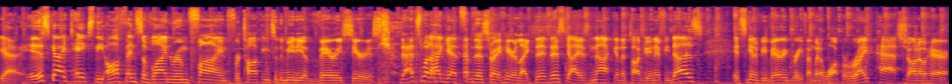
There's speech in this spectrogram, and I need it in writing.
Yeah, this guy takes the offensive line room fine for talking to the media very seriously. That's what I get from this right here. Like, th- this guy is not going to talk to you. And if he does, it's going to be very brief. I'm going to walk right past Shaun O'Hara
